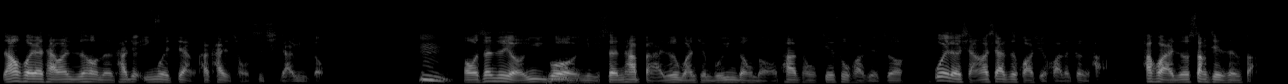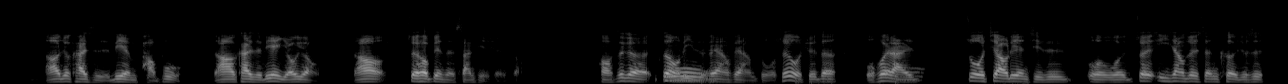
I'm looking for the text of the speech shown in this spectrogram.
然后回来台湾之后呢，他就因为这样，他开始从事其他运动。嗯哦我甚至有遇过女生，她本来就是完全不运动的哦，她从接触滑雪之后，为了想要下次滑雪滑得更好，她回来之后上健身房，然后就开始练跑步，然后开始练游泳，然后最后变成三铁选手。好、这个这种例子非哦常非常多，所以我觉得我会来做教练，其实我我最印象最深刻就是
